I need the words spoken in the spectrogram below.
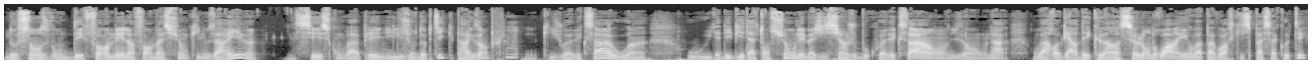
nos sens vont déformer l'information qui nous arrive. C'est ce qu'on va appeler une illusion d'optique, par exemple, mm. qui joue avec ça, ou un, où il y a des biais d'attention. Les magiciens jouent beaucoup avec ça, en disant on a, on va regarder qu'à un seul endroit et on va pas voir ce qui se passe à côté.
